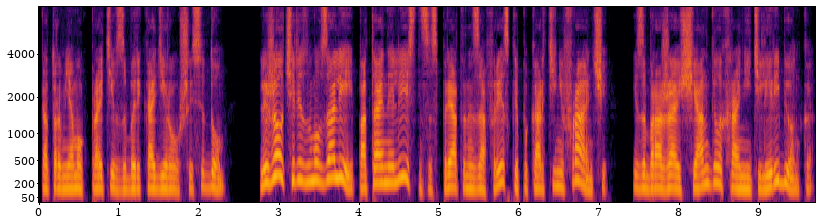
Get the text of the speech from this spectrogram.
которым я мог пройти в забаррикадировавшийся дом, лежал через мавзолей, по тайной лестнице, спрятанной за фреской по картине Франчи, изображающей ангела-хранителя ребенка.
